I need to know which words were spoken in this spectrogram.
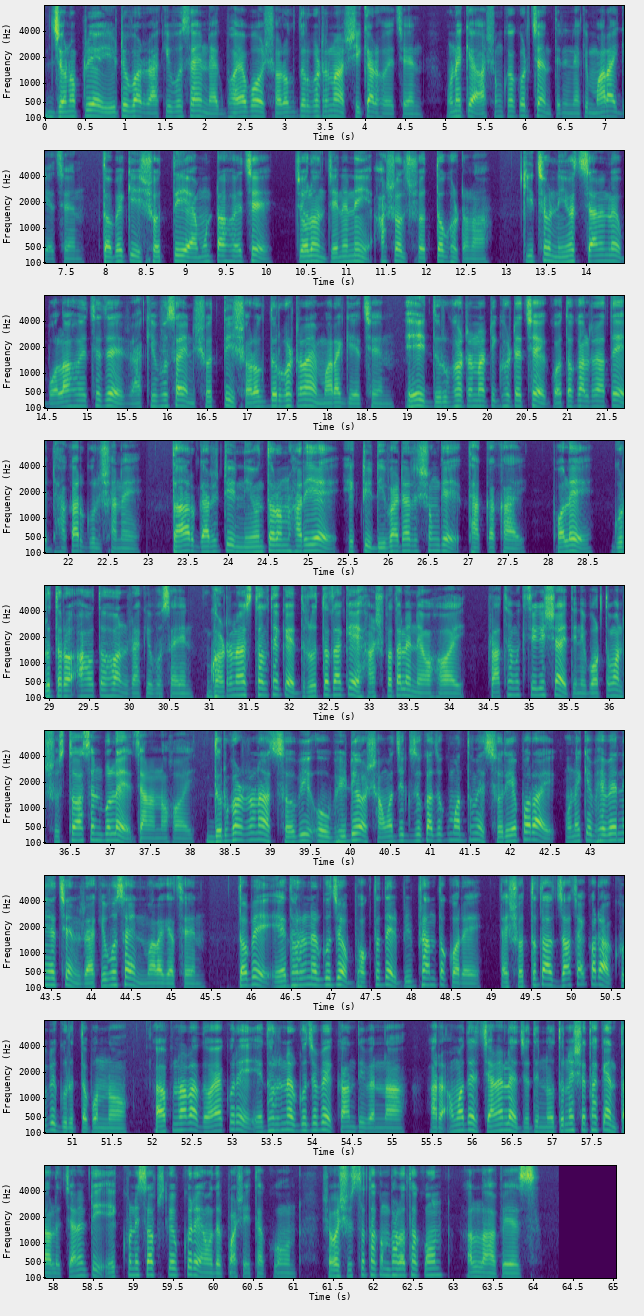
জনপ্রিয় ইউটিউবার রাকিব হোসেন এক ভয়াবহ সড়ক দুর্ঘটনার শিকার হয়েছেন। অনেকে আশঙ্কা করছেন তিনি নাকি মারা গিয়েছেন তবে কি সত্যি এমনটা হয়েছে? চলুন জেনে নেই আসল সত্য ঘটনা। কিছু নিউজ চ্যানেলে বলা হয়েছে যে রাকিব হুসাইন সত্যি সড়ক দুর্ঘটনায় মারা গিয়েছেন। এই দুর্ঘটনাটি ঘটেছে গতকাল রাতে ঢাকার গুলশানে। তার গাড়িটি নিয়ন্ত্রণ হারিয়ে একটি ডিভাইডারের সঙ্গে ধাক্কা খায়। ফলে গুরুতর আহত হন রাকিব হোসাইন ঘটনাস্থল থেকে দ্রুত তাকে হাসপাতালে নেওয়া হয়। প্রাথমিক চিকিৎসায় তিনি বর্তমান সুস্থ আছেন বলে জানানো হয়। দুর্ঘটনার ছবি ও ভিডিও সামাজিক যোগাযোগ মাধ্যমে ছড়িয়ে পড়ায় অনেকে ভেবে নিয়েছেন রাকিব হোসাইন মারা গেছেন। তবে এ ধরনের গুজব ভক্তদের বিভ্রান্ত করে, তাই সত্যতা যাচাই করা খুবই গুরুত্বপূর্ণ। আপনারা দয়া করে এ ধরনের গুজবে কান দিবেন না। আর আমাদের চ্যানেলে যদি নতুন এসে থাকেন, তাহলে চ্যানেলটি এক্ষুনি সাবস্ক্রাইব করে আমাদের পাশেই থাকুন। সবাই সুস্থ থাকুন, ভালো থাকুন। আল্লাহ হাফেজ।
